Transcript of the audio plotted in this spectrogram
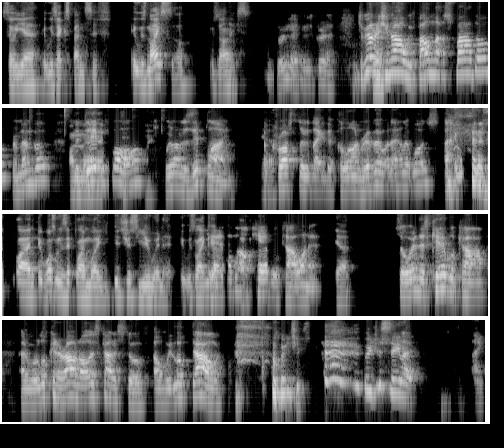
So yeah, it was expensive. It was nice though. It was nice. It was great. It was great. To be honest, you know how we found that spa though? Remember? The On day before, we were on a zip line Yeah. across the like the Cologne River, what the hell it was? it wasn't a zip line. It wasn't a zip line where it's just you in it. It was like yeah, a, like a cable car, wasn't it? Yeah. So we're in this cable car and we're looking around all this kind of stuff, and we look down, we just we just see like like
